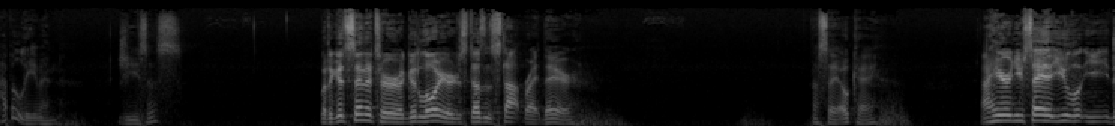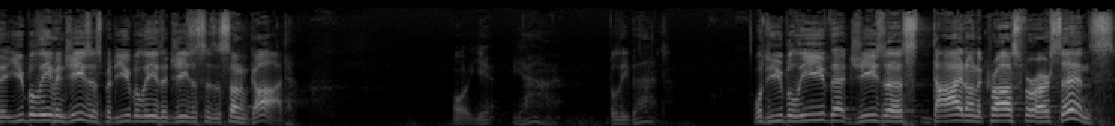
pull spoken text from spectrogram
I believe in Jesus. But a good senator, a good lawyer, just doesn't stop right there. I say, Okay. I hear you say that you, that you believe in Jesus, but do you believe that Jesus is the Son of God? Well, yeah, yeah, I believe that. Well, do you believe that Jesus died on the cross for our sins?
